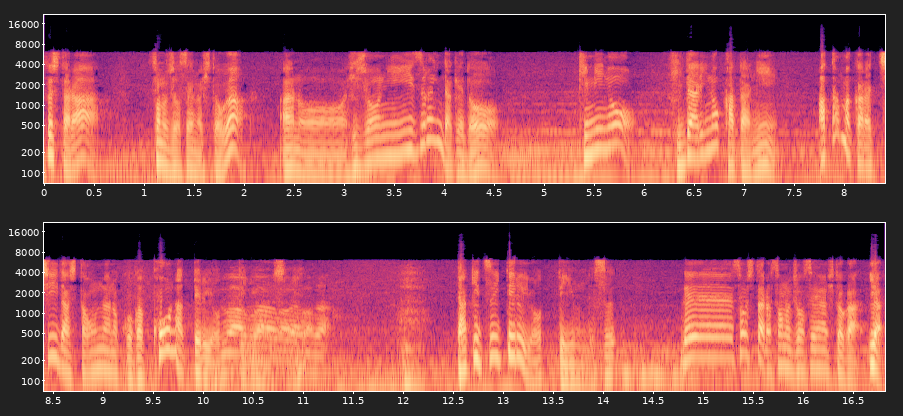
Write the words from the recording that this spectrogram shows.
そしたらその女性の人が、あのー非常に言いづらいんだけど君の左の肩に頭から血出した女の子がこうなってるよって言うんですね。抱きついてるよって言うんですでそしたらその女性の人が「いや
